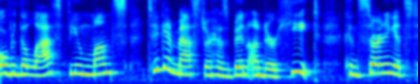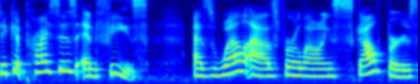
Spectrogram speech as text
Over the last few months, Ticketmaster has been under heat concerning its ticket prices and fees, as well as for allowing scalpers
